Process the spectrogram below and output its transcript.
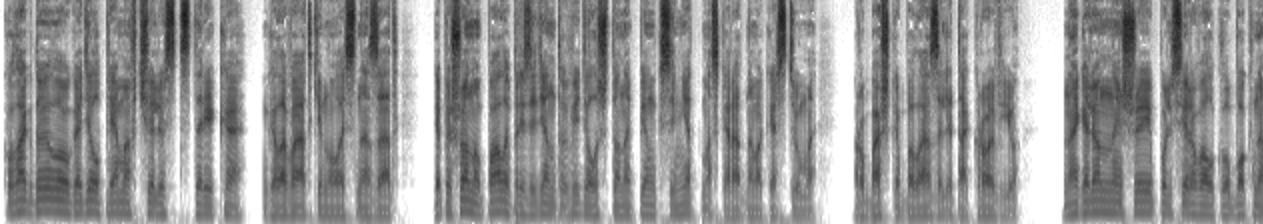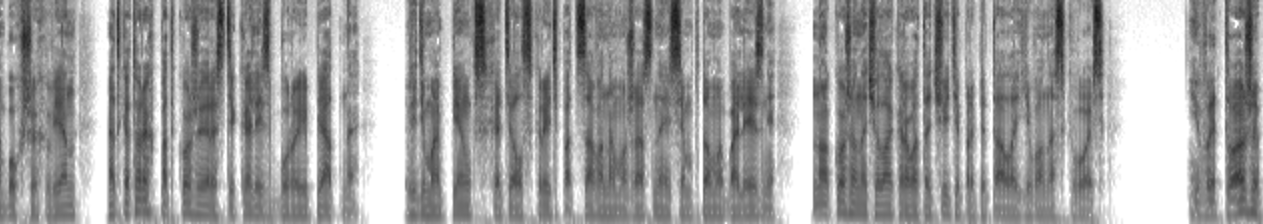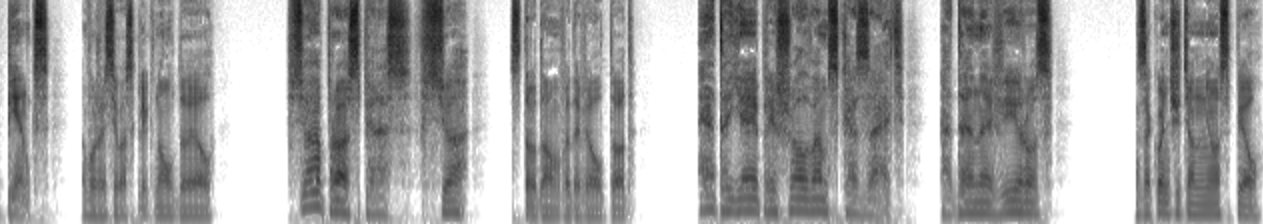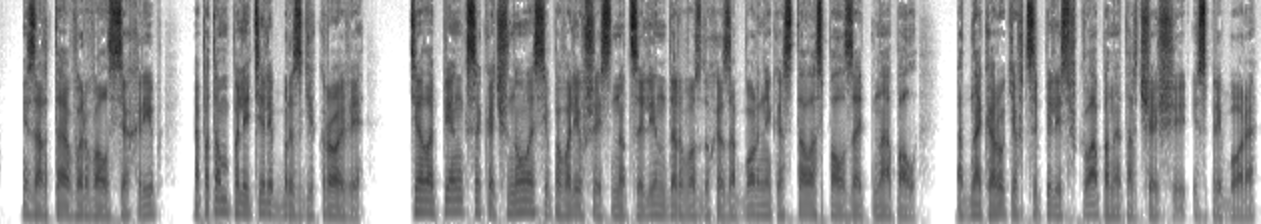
Кулак Дойла угодил прямо в челюсть старика, голова откинулась назад. Капюшон упал, и президент увидел, что на Пинксе нет маскарадного костюма. Рубашка была залита кровью. На оголенной шее пульсировал клубок набухших вен, от которых под кожей растекались бурые пятна. Видимо, Пинкс хотел скрыть под саваном ужасные симптомы болезни, но кожа начала кровоточить и пропитала его насквозь. «И вы тоже, Пинкс?» — в ужасе воскликнул Дуэлл. «Все, Просперос, все», — с трудом выдавил тот. «Это я и пришел вам сказать. Аденовирус...» Закончить он не успел. Изо рта вырвался хрип, а потом полетели брызги крови. Тело Пенкса качнулось и, повалившись на цилиндр воздухозаборника, стало сползать на пол. Однако руки вцепились в клапаны, торчащие из прибора.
